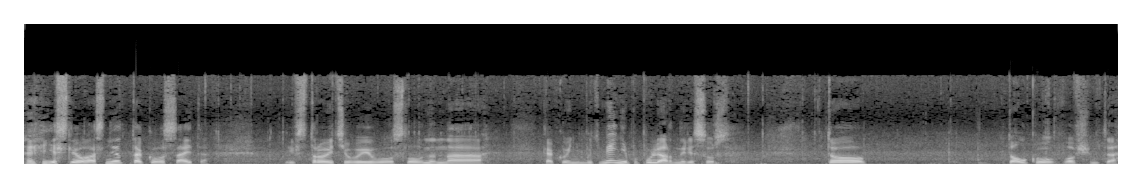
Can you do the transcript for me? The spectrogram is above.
если у вас нет такого сайта, и встроите вы его условно на какой-нибудь менее популярный ресурс, то толку, в общем-то,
